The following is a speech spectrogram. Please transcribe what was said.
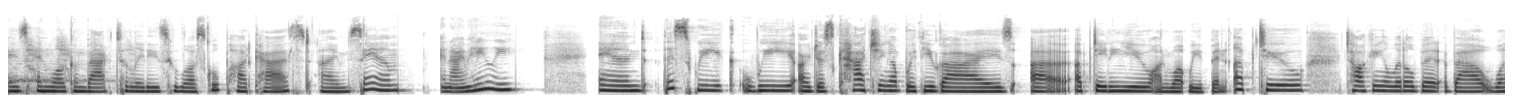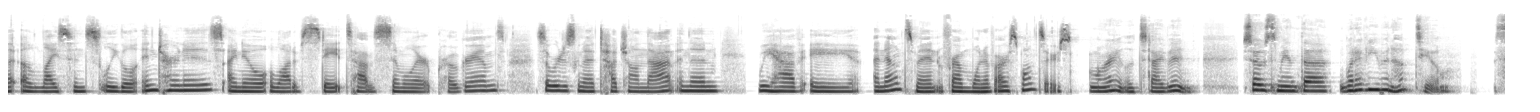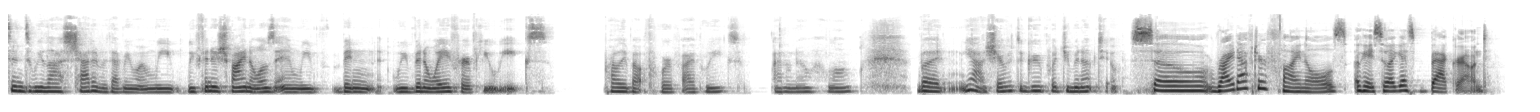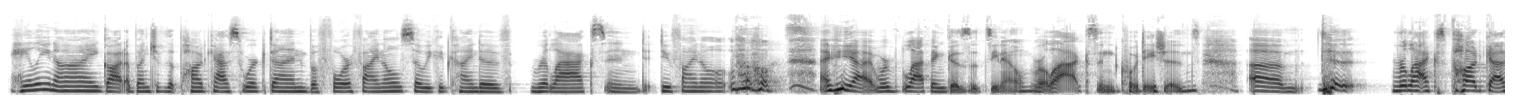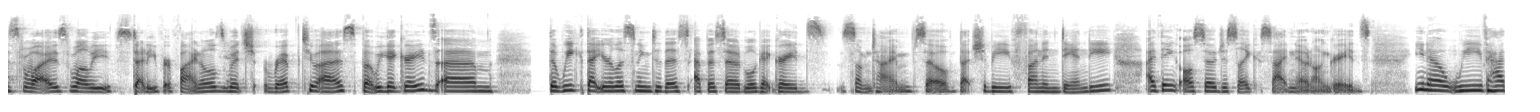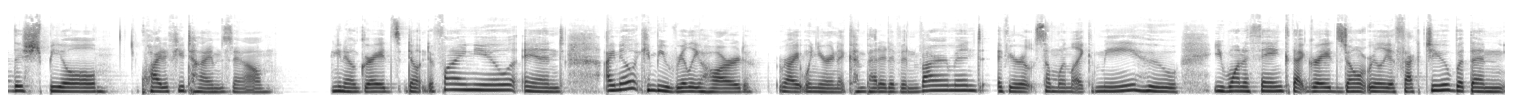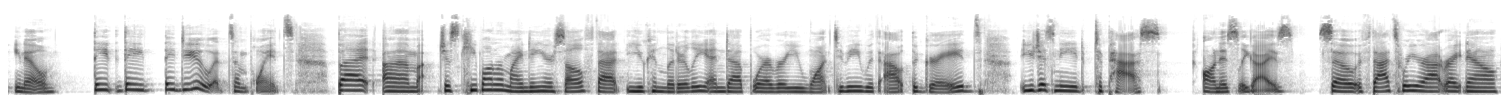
Guys, and welcome back to Ladies Who Law School podcast. I'm Sam. And I'm Haley. And this week, we are just catching up with you guys, uh, updating you on what we've been up to, talking a little bit about what a licensed legal intern is. I know a lot of states have similar programs, so we're just going to touch on that. And then we have a announcement from one of our sponsors. All right, let's dive in. So, Samantha, what have you been up to since we last chatted with everyone? We we finished finals and we've been we've been away for a few weeks, probably about four or five weeks. I don't know how long, but yeah, share with the group what you've been up to. So, right after finals, okay, so I guess background. Haley and I got a bunch of the podcast work done before finals so we could kind of relax and do final. I mean, yeah, we're laughing because it's, you know, relax and quotations. Um, relax podcast wise while we study for finals, which rip to us, but we get grades. Um, the week that you're listening to this episode, we'll get grades sometime. So that should be fun and dandy. I think also just like side note on grades, you know, we've had this spiel quite a few times now. You know, grades don't define you. And I know it can be really hard right? When you're in a competitive environment, if you're someone like me who you want to think that grades don't really affect you, but then, you know, they they they do at some points but um, just keep on reminding yourself that you can literally end up wherever you want to be without the grades you just need to pass honestly guys so if that's where you're at right now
